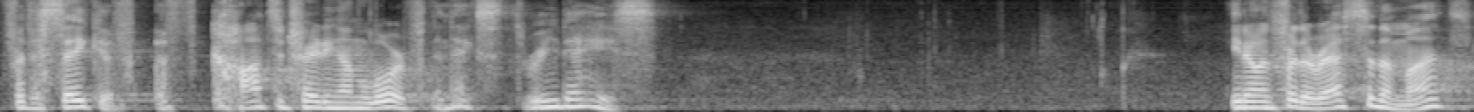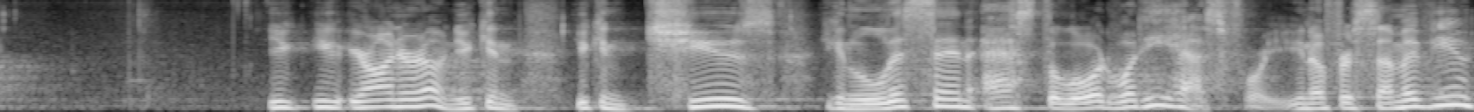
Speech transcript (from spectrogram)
for the sake of, of concentrating on the Lord for the next three days. You know, and for the rest of the month, you, you, are on your own. You can, you can choose, you can listen, ask the Lord what He has for you. You know, for some of you,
